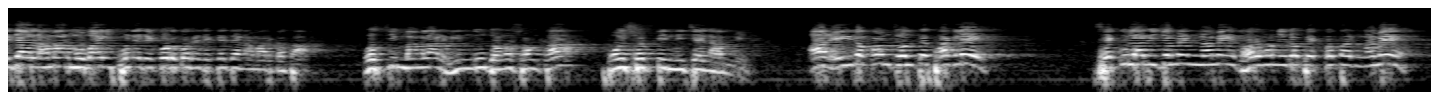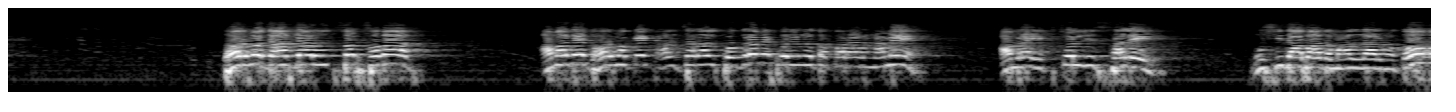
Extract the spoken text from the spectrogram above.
রেজাল্ট আমার মোবাইল ফোনে রেকর্ড করে রেখে দেন আমার কথা। পশ্চিম বাংলার হিন্দু জনসংখ্যা পঁয়ষট্টির নিচে নামবে। আর এই রকম চলতে থাকলে সেকুলারিজমের নামে ধর্ম নিরপেক্ষতার নামে, ধর্ম যার যার উৎসব সবার আমাদের ধর্মকে কালচারাল প্রোগ্রামে পরিণত করার নামে আমরা একচল্লিশ সালে মুর্শিদাবাদ, মালদার মতো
